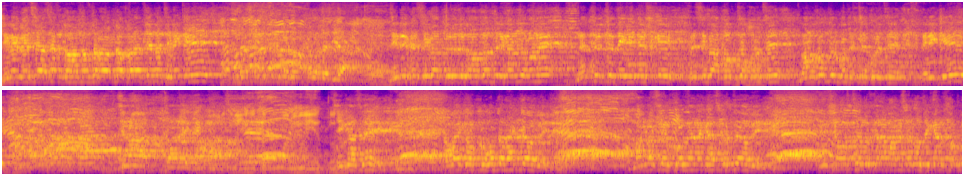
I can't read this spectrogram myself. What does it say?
যিনি বেঁচে আছেন গণতন্ত্র রক্ষা করার জন্য তিনি কে? যিনি ফেসিবাদ বিরোধী গণতান্ত্রিক আন্দোলনে নেতৃত্ব দিয়ে এই দেশকে ফেসিবাদ মুক্ত করেছে গণতন্ত্র প্রতিষ্ঠা করেছে তিনি কে জনাব তারেক রহমান ঠিক আছে? সবাইকে ঐক্যবদ্ধ রাখতে হবে। মানুষের কল্যাণে কাজ করতে হবে। যে সমস্ত লোকেরা মানুষের অধিকার খর্ব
